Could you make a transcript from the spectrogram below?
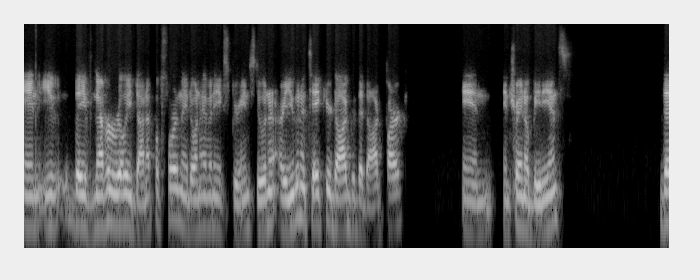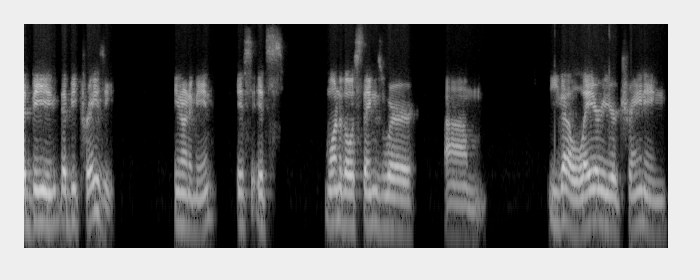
and you, they've never really done it before and they don't have any experience doing it are you going to take your dog to the dog park and and train obedience? That'd be that'd be crazy. You know what i mean? It's it's one of those things where um, you got to layer your training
